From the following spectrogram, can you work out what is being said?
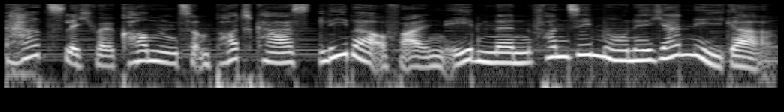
Herzlich willkommen zum Podcast Liebe auf allen Ebenen von Simone Janiga.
